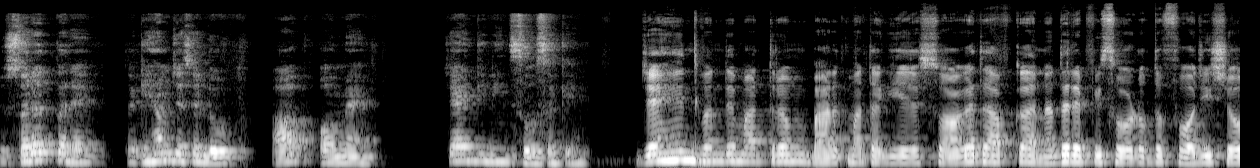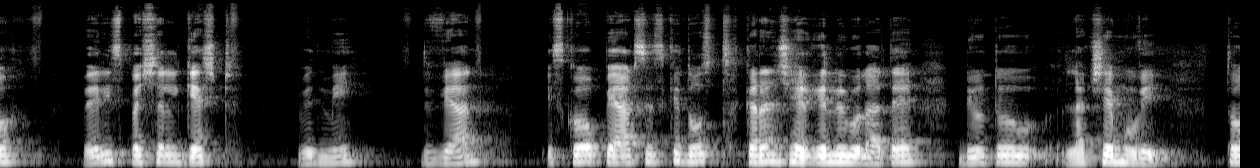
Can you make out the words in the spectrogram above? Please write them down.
जो सरहद पर है, ताकि हम जैसे लोग, आप और मैं चैन की नींद सो सके। जय हिंद, वंदे मातरम, भारत माता की स्वागत है आपका another episode of the Fauji show very special guest with me Divyan. इसको प्यार से इसके दोस्त करण शेरगिल भी बुलाते हैं ड्यू टू लक्ष्य मूवी तो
